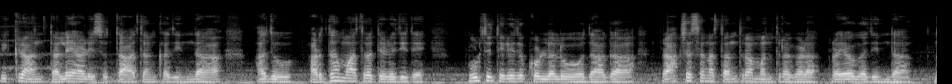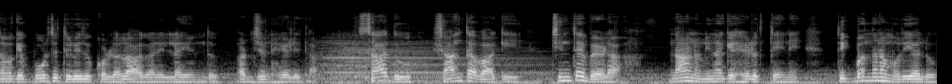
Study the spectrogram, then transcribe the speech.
ವಿಕ್ರಾಂತ್ ತಲೆ ಆಡಿಸುತ್ತಾ ಆತಂಕದಿಂದ ಅದು ಅರ್ಧ ಮಾತ್ರ ತಿಳಿದಿದೆ. ಪೂರ್ತಿ ತಿಳಿದುಕೊಳ್ಳಲು ಹೋದಾಗ ರಾಕ್ಷಸನ ತಂತ್ರ ಮಂತ್ರಗಳ ಪ್ರಯೋಗದಿಂದ ನಮಗೆ ಪೂರ್ತಿ ತಿಳಿದುಕೊಳ್ಳಲು ಆಗಲಿಲ್ಲ ಎಂದು ಅರ್ಜುನ್ ಹೇಳಿದ. ಸಾಧು ಶಾಂತವಾಗಿ, ಚಿಂತೆ ಬೇಡ. ನಾನು ನಿನಗೆ ಹೇಳುತ್ತೇನೆ, ದಿಗ್ಬಂಧನ ಮುರಿಯಲು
